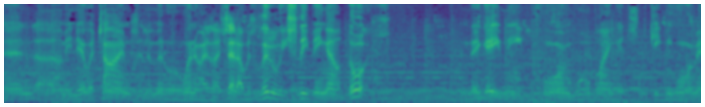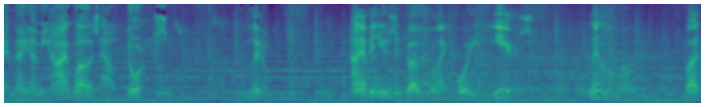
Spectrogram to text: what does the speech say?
And uh, I mean, there were times in the middle of winter, as I said, I was literally sleeping outdoors. And they gave me warm wool blankets to keep me warm at night. I mean, I was outdoors. Literally. I have been using drugs for like 40 years, minimum, but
